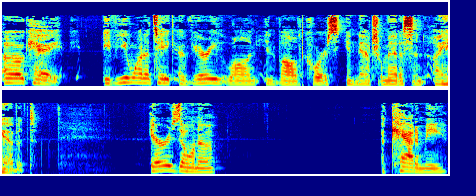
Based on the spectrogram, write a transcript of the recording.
Okay, if you want to take a very long, involved course in natural medicine, I have it. Arizona Academy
